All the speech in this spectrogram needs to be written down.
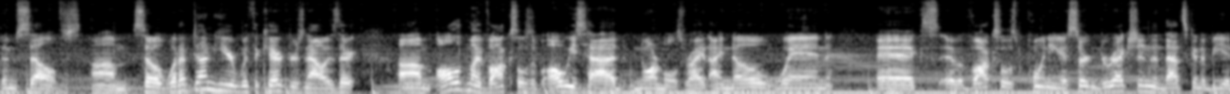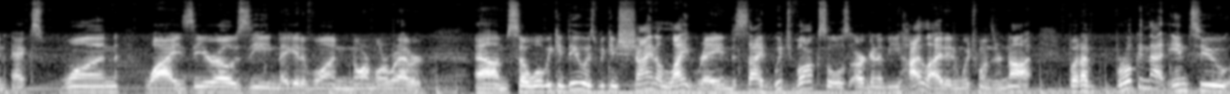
themselves. Um, so what I've done here with the characters now is they're um, all of my voxels have always had normals, right? I know when X a voxel's pointing a certain direction, and that's going to be an X1, Y0, Z negative 1, normal, or whatever. Um, so what we can do is we can shine a light ray and decide which voxels are going to be highlighted and which ones are not. But I've broken that into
